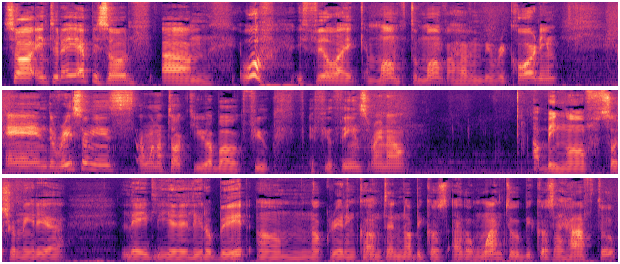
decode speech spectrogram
So, in today's episode, um, woo, it feels like a month, to month I haven't been recording, and the reason is I want to talk to you about a few, a few things right now. I've been off social media lately a little bit, um, not creating content, not because I don't want to, because I have to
